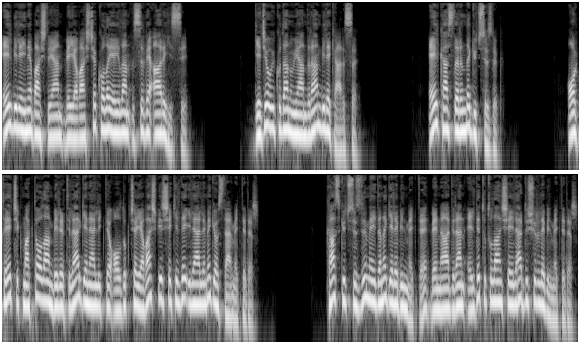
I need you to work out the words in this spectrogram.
El bileğine başlayan ve yavaşça kola yayılan ısı ve ağrı hissi. Gece uykudan uyandıran bilek ağrısı. El kaslarında güçsüzlük. Ortaya çıkmakta olan belirtiler genellikle oldukça yavaş bir şekilde ilerleme göstermektedir. Kas güçsüzlüğü meydana gelebilmekte ve nadiren elde tutulan şeyler düşürülebilmektedir.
